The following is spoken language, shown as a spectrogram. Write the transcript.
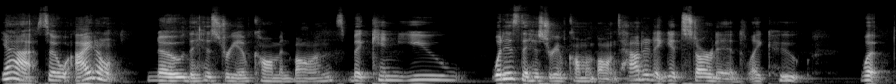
Yeah. So I don't know the history of common bonds, but can you? What is the history of common bonds? How did it get started? Like who? What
